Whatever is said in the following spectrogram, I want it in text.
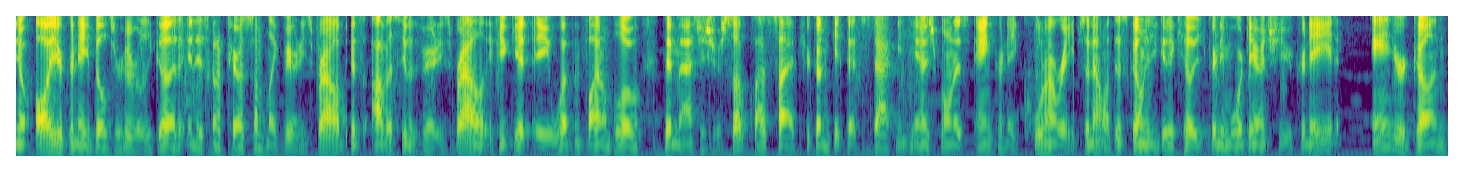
you know, all your grenade builds are really, really good, and it's going to pair with something like Verity's Brow, because obviously with Verity's Brow, if you get a weapon final blow that matches your subclass type, you're going to get that stacking damage bonus and grenade cooldown rate. So now with this gun, when you get a kill, you're getting more damage to your grenade and your gun.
